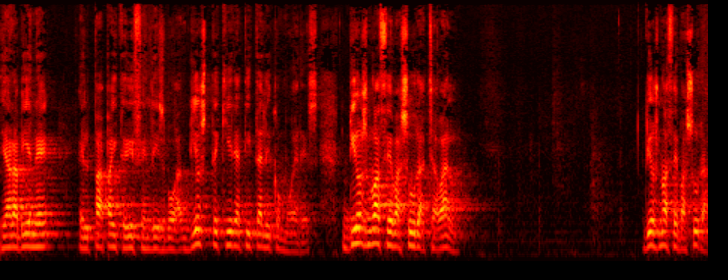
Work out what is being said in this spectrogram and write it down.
Y ahora viene el Papa y te dice en Lisboa, Dios te quiere a ti tal y como eres. Dios no hace basura, chaval. Dios no hace basura.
